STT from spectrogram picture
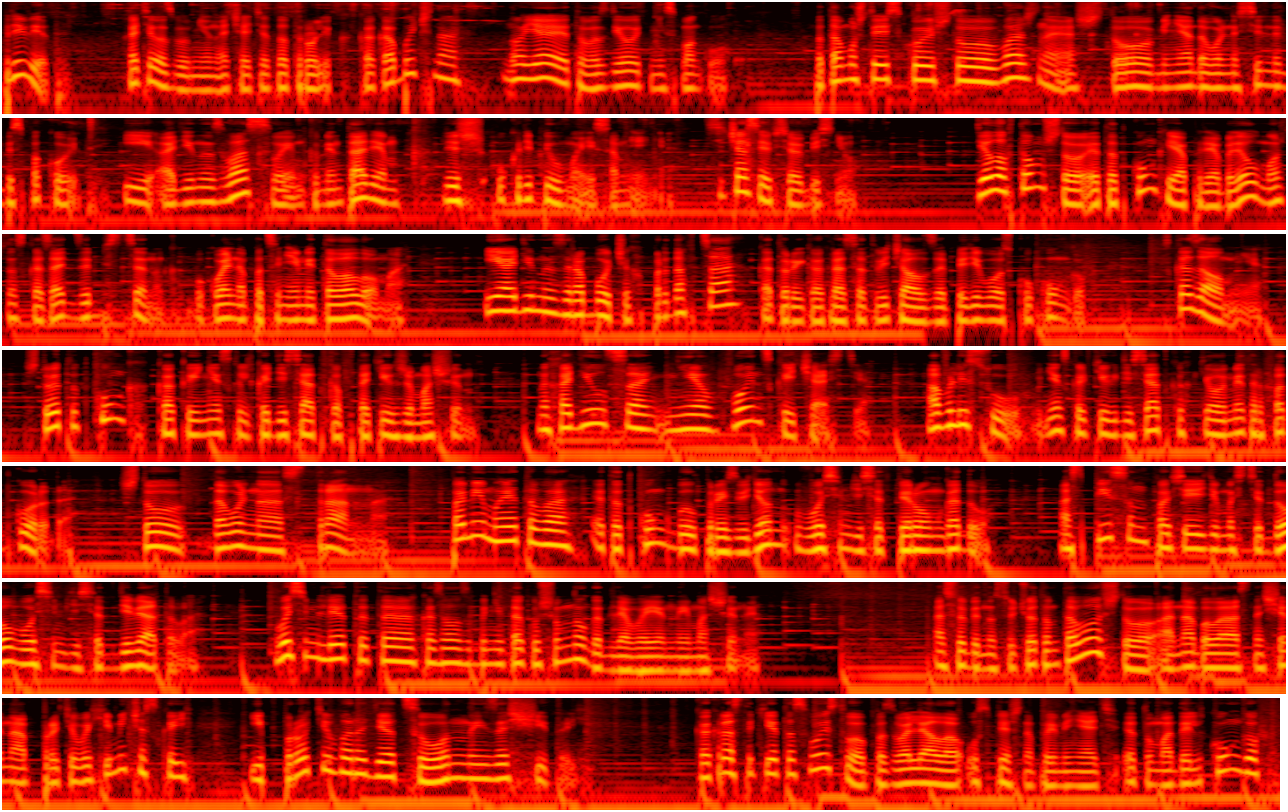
Привет! Хотелось бы мне начать этот ролик как обычно, но я этого сделать не смогу. Потому что есть кое-что важное, что меня довольно сильно беспокоит, и один из вас своим комментарием лишь укрепил мои сомнения. Сейчас я все объясню. Дело в том, что этот кунг я приобрел, можно сказать, за бесценок, буквально по цене металлолома. И один из рабочих продавца, который как раз отвечал за перевозку кунгов, сказал мне, что этот кунг, как и несколько десятков таких же машин, находился не в воинской части, а в лесу в нескольких десятках километров от города, что довольно странно. Помимо этого, этот кунг был произведен в 81 году – а списан, по всей видимости, до 89-го. 8 лет это, казалось бы, не так уж и много для военной машины. Особенно с учетом того, что она была оснащена противохимической и противорадиационной защитой. Как раз таки это свойство позволяло успешно поменять эту модель кунгов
